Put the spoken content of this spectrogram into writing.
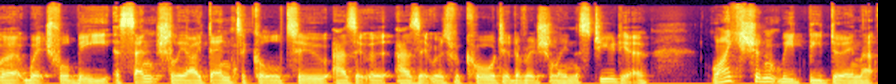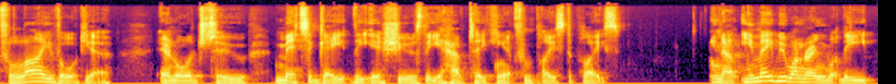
uh, which will be essentially identical to as it as it was recorded originally in the studio, why shouldn't we be doing that for live audio? In order to mitigate the issues that you have taking it from place to place. Now, you may be wondering what the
